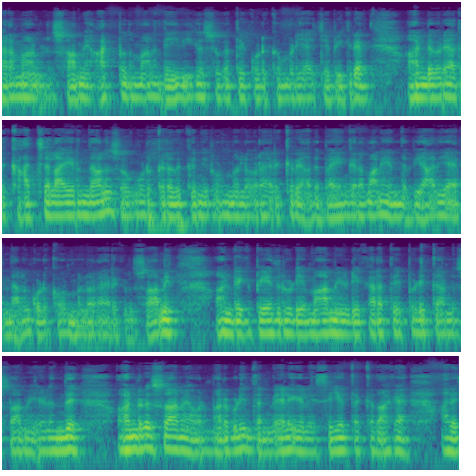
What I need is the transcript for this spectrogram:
கரமான சுவாமி அற்புதமான தெய்வீக சுகத்தை கொடுக்கும்படியாக ஜெபிக்கிறேன். ஆண்டவரே அது காய்ச்சலாக இருந்தாலும் சுகம் கொடுக்கறதுக்கு நீர் உண்மையுள்ளவராக இருக்கிற அது பயங்கரமான எந்த வியாதியாக இருந்தாலும் கொடுக்க உண்மையுள்ளவராக இருக்கிற சுவாமி. அன்றைக்கு பேதருடைய மாமியுடைய கரத்தை பிடித்து ஆண்டு சுவாமி எழுந்து ஆண்டு சுவாமி அவர் மறுபடியும் தன் வேலைகளை செய்யத்தக்கதாக அதை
